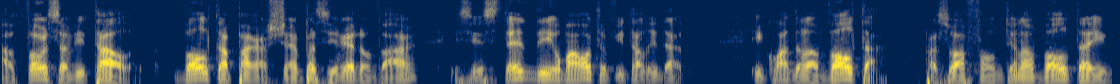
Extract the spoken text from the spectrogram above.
a força vital volta para Hashem para se renovar e se estende uma outra vitalidade. E quando ela volta para sua fonte, ela volta em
